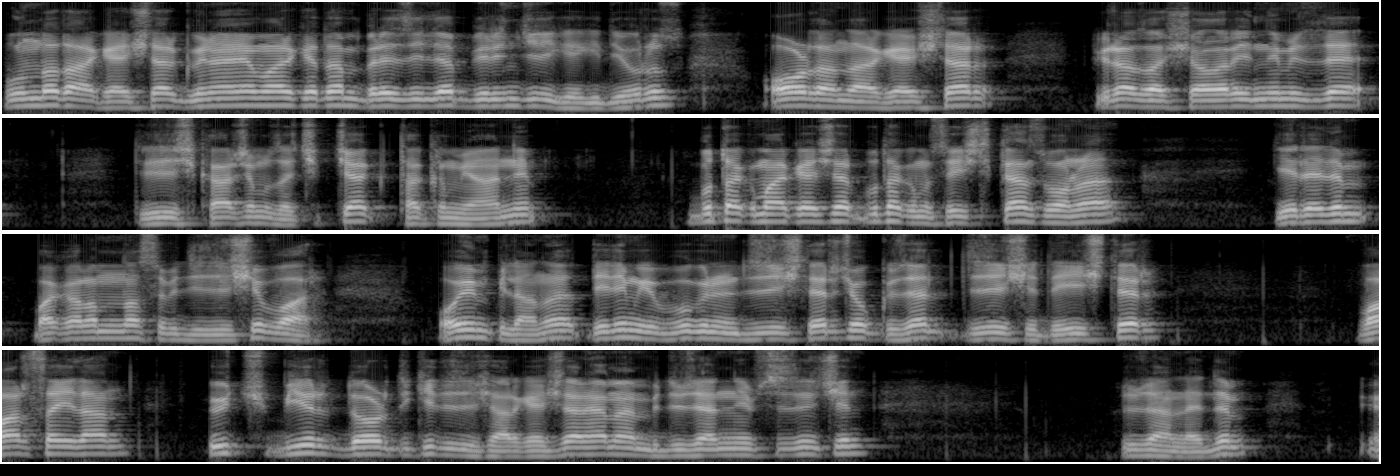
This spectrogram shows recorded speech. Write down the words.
Bunda da arkadaşlar Güney Amerika'dan Brezilya 1. lige gidiyoruz. Oradan da arkadaşlar Biraz aşağılara indiğimizde diziş karşımıza çıkacak. Takım yani. Bu takım arkadaşlar bu takımı seçtikten sonra gelelim bakalım nasıl bir dizilişi var. Oyun planı dediğim gibi bugünün dizilişleri çok güzel. Dizilişi değiştir. Varsayılan 3-1-4-2 diziliş arkadaşlar. Hemen bir düzenleyeyim sizin için. Düzenledim. E,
